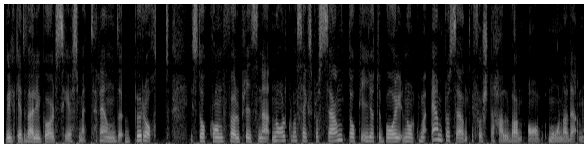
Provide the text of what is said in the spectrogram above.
vilket Valueguard ser som ett trendbrott. I Stockholm föll priserna 0,6% och i Göteborg 0,1% i första halvan av månaden.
